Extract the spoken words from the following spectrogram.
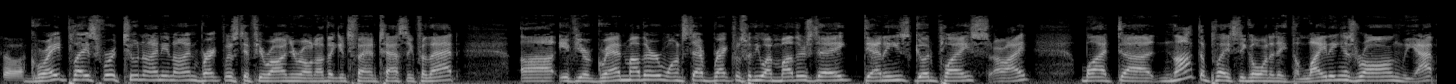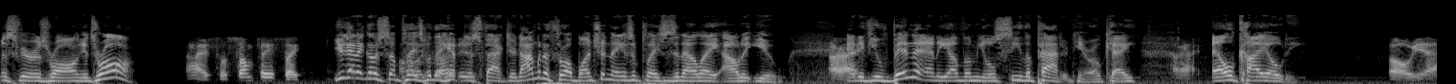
so. Great place for a two ninety nine breakfast if you're on your own. I think it's fantastic for that. Uh, if your grandmother wants to have breakfast with you on Mother's Day, Denny's, good place, all right? But uh, not the place to go on a date. The lighting is wrong. The atmosphere is wrong. It's wrong. All right, so someplace like. You got to go someplace Oh, with a so it hypness is- factor. Now, I'm going to throw a bunch of names of places in L.A. out at you. All right. And if you've been to any of them, you'll see the pattern here, okay? All right. El Coyote. Oh yeah.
